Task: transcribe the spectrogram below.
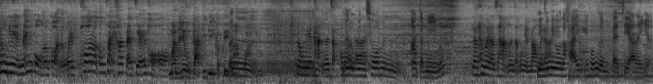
โรงเรียนแม่งโกงเราก่อนนะเว้ยพ่อเราต้องจ่ายค่าแป๊ะเจี๊ยให้ผอมันให้โอกาสที่ดีกับลินมากกว่านะลูกโรงเรียนหาเงินจากพวกไม่เรารู้ได้มินเชื่อว่ามันอาจจะมีมั้งแล้วทำไมเราจะหาเงินจากโรงเรียนบ้างมิไม่นได้ก็ไม่รู้นะคะไอ้พวกเงินแปรเจียอะไรเงี้ย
